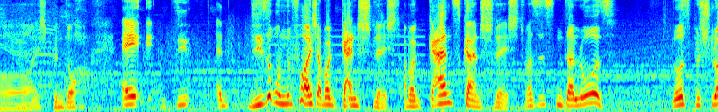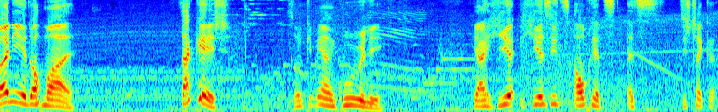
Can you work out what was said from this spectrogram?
Oh, ich bin doch... Ey, die, diese Runde fahre ich aber ganz schlecht. Aber ganz, ganz schlecht. Was ist denn da los? Los, beschleunige doch mal. Zackig. So, gib mir einen Kugeli. Ja, hier, hier sieht es auch jetzt... Es, die Strecke...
